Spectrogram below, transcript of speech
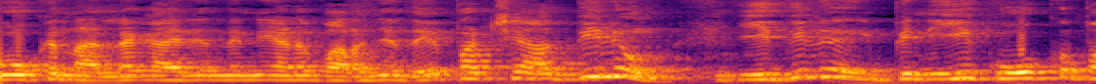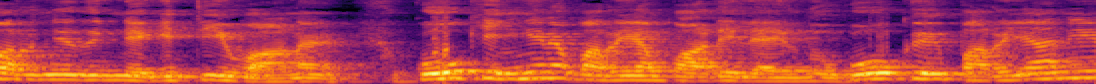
കോക്ക് നല്ല കാര്യം തന്നെയാണ് പറഞ്ഞത്. പക്ഷെ അതിലും ഇതിൽ പിന്നെ ഈ കോക്ക് പറഞ്ഞത് നെഗറ്റീവാണ് കോക്ക് ഇങ്ങനെ പറയാൻ പാടില്ലായിരുന്നു കോക്ക് പറയാനേ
